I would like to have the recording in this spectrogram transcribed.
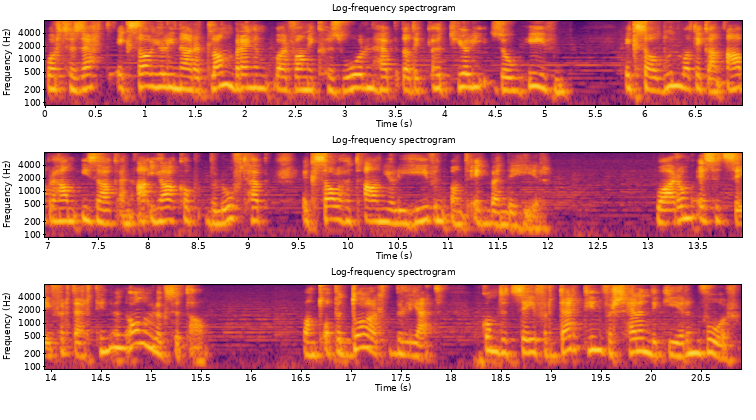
wordt gezegd: Ik zal jullie naar het land brengen waarvan ik gezworen heb dat ik het jullie zou geven. Ik zal doen wat ik aan Abraham, Isaac en Jacob beloofd heb. Ik zal het aan jullie geven, want ik ben de Heer. Waarom is het cijfer 13 een ongeluksgetal? Want op het dollarbiljet komt het cijfer 13 verschillende keren voor.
